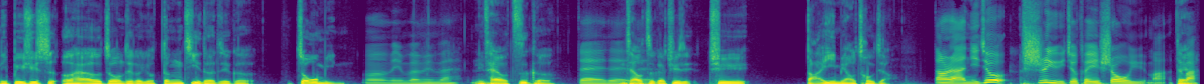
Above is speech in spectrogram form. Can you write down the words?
你必须是俄亥俄州这个有登记的这个州民，嗯，明白明白，嗯你才有资格，对对，你才有资。格去去打疫苗抽奖。当然，你就施予就可以授予嘛，对吧？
